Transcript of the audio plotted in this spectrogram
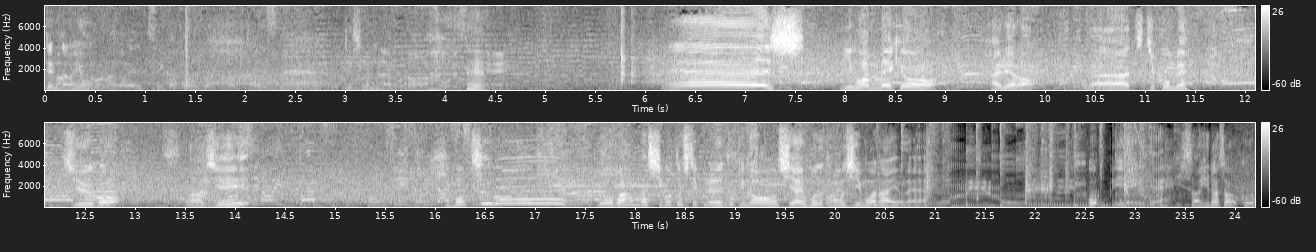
1.74この流れで追加点を奪っておきたいですね。打てそうになるな。そうえーし。2本目今日入るやろ。バッチ10本目。15素晴らしい。気持ちいいね。4番が仕事してくれる時の試合ほど楽しいもんはないよね。おいいねいいね。さあ平沢君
